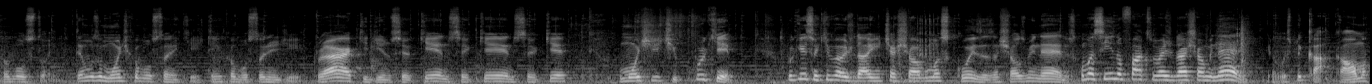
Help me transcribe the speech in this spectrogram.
cobblestone. Temos um monte de cobblestone aqui. Tem cobblestone de Clark, de não sei o que, não sei o que, não sei o que. Um monte de tipo. Por quê? Porque isso aqui vai ajudar a gente a achar algumas coisas, achar os minérios. Como assim no Fax vai ajudar a achar o minério? Eu vou explicar. Calma,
